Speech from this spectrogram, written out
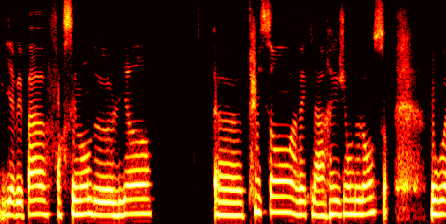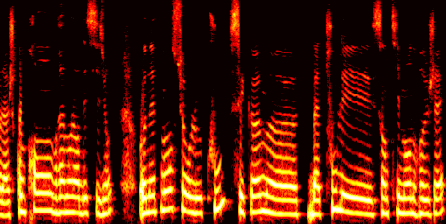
il n'y avait pas forcément de lien euh, puissant avec la région de Lens. Donc voilà, je comprends vraiment leur décision. Honnêtement, sur le coup, c'est comme euh, bah, tous les sentiments de rejet.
